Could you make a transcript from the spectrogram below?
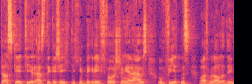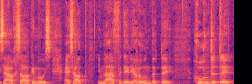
Das geht hier aus der geschichtlichen Begriffsforschung heraus. Und viertens, was man allerdings auch sagen muss, es hat im Laufe der Jahrhunderte hunderte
